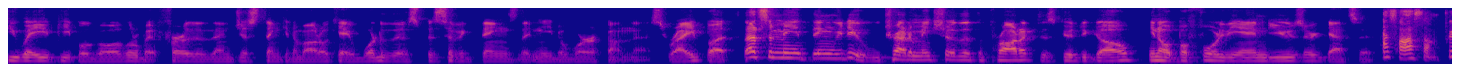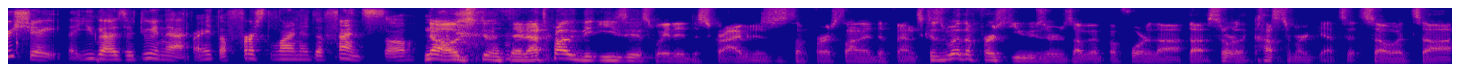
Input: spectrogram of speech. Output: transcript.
QA people go a little bit further than just thinking about okay, what are the specific things that need to work on this, right? But that's the main thing we do. We try to make sure that the product is good to go, you know, before the end user gets it. That's awesome. Appreciate that you guys are doing that, right? The first line of defense. So, No, I was just gonna say that's probably the easiest way to describe it is just the first line of defense because we're the first users of it before the, the sort of the customer gets it. So it's uh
